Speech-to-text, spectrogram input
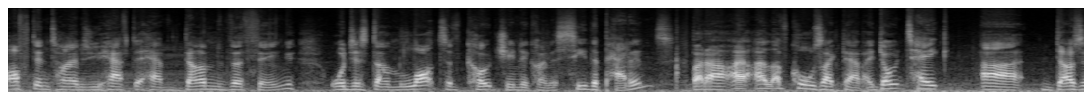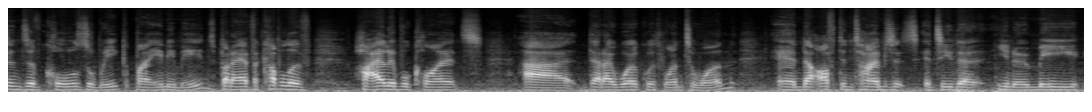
oftentimes you have to have done the thing or just done lots of coaching to kind of see the patterns. But uh, I, I love calls like that. I don't take uh, dozens of calls a week by any means, but I have a couple of high level clients uh, that I work with one to one, and uh, oftentimes it's it's either you know me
